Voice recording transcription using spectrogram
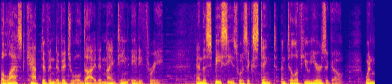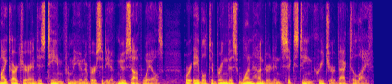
The last captive individual died in 1983, and the species was extinct until a few years ago when Mike Archer and his team from the University of New South Wales were able to bring this 116 creature back to life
